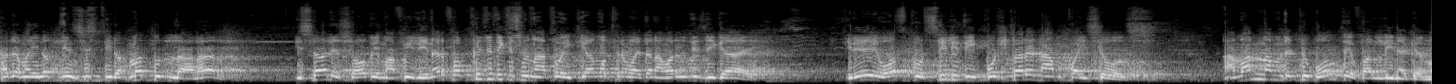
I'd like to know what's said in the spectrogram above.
খাজা মাইনুদ্দিন সিস্তি রহমতুল্লাহ আলার ইসালে সবে মাহফিল এনার পক্ষে যদি কিছু না কই কিয়ামতের ময়দান আমার যদি জিগায়। রে ওয়াজ করছিলি দি পোস্টারে নাম পাইছস। আমার নাম একটু বলতে পারলি না কেন?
